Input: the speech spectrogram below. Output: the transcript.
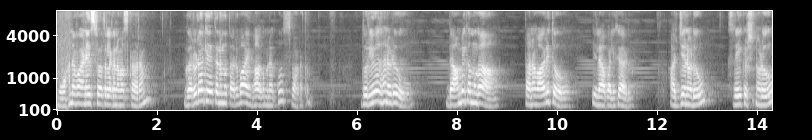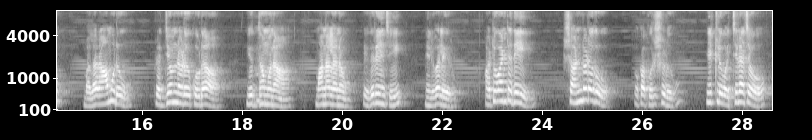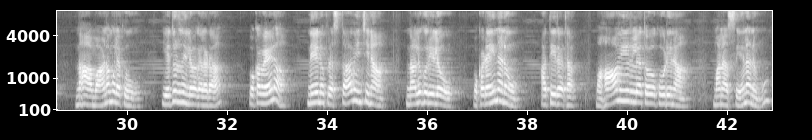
మోహనవాణి శ్రోతలకు నమస్కారం. గరుడకేతనము తరువాయి భాగమునకు స్వాగతం. దుర్యోధనుడు డాంబికముగా తన వారితో ఇలా పలికాడు. అర్జునుడు శ్రీకృష్ణుడు బలరాముడు ప్రద్యుమ్నుడు కూడా యుద్ధమున మనలను ఎదిరించి నిలవలేరు. అటువంటిది షండుడగు ఒక పురుషుడు. ఇట్లు వచ్చినచో నా బాణములకు ఎదురు నిలవగలడా? ఒకవేళ నేను ప్రస్తావించిన నలుగురిలో ఒకడైనను అతిరథ మహావీరులతో కూడిన మన సేనను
